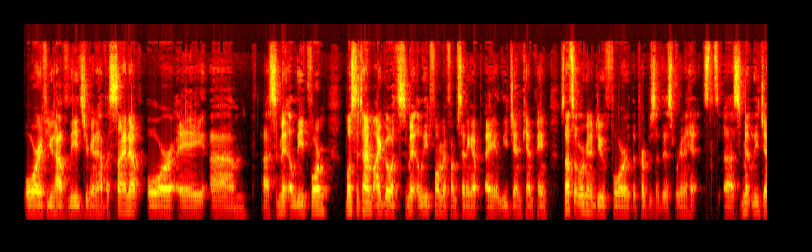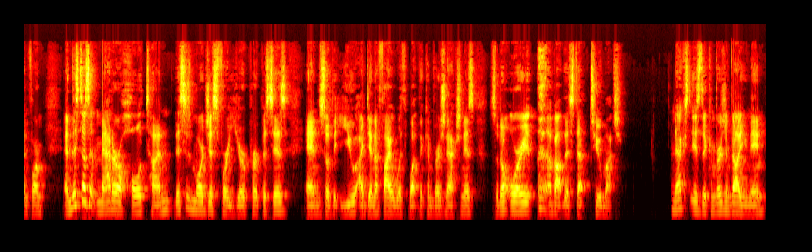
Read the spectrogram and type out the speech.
or if you have leads, you're going to have a sign up or a um, uh, submit a lead form. Most of the time, I go with submit a lead form if I'm setting up a lead gen campaign. So that's what we're going to do for the purpose of this. We're going to hit uh, submit lead gen form. And this doesn't matter a whole ton. This is more just for your purposes and so that you identify with what the conversion action is. So don't worry about this step too much. Next is the conversion value name.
